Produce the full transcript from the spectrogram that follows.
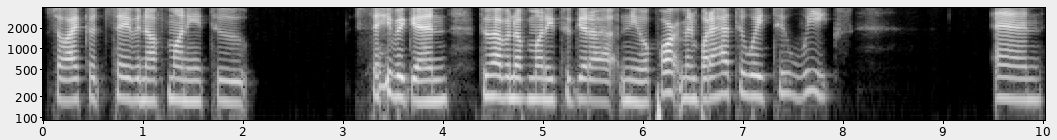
so I could save enough money to save again to have enough money to get a new apartment. But I had to wait two weeks. And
